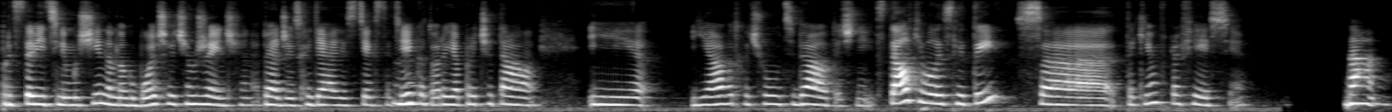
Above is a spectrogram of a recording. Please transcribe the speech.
представителей мужчин намного больше, чем женщин. Опять же, исходя из тех статей, mm-hmm. которые я прочитала. И я вот хочу у тебя уточнить. Сталкивалась ли ты с э, таким в профессии? Да,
